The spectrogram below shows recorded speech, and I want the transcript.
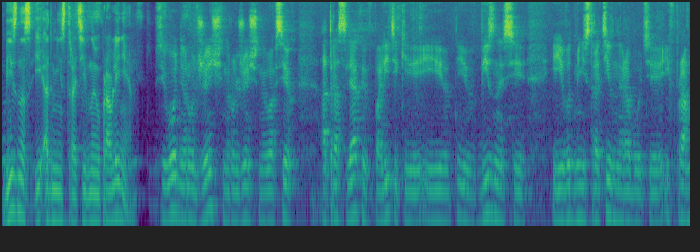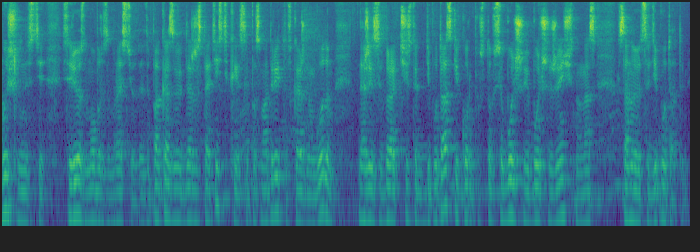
бизнес и административное управление. Сегодня роль женщины, роль женщины во всех отраслях, и в политике, и, и в бизнесе, и в административной работе, и в промышленности серьезным образом растет. Это показывает даже статистика, если посмотреть, то с каждым годом, даже если брать чисто депутатский корпус, то все больше и больше женщин у нас становятся депутатами.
